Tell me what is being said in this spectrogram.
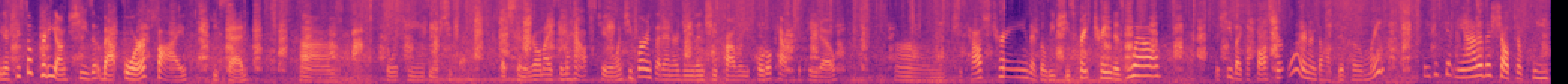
you know, she's still pretty young. She's about four or five, he said. Um, so which means, you know, she she's gonna be real nice in the house too. When she burns that energy, then she's probably a total couch potato. Um, she's house trained. I believe she's crate trained as well. So she'd like a foster or an adoptive home, right? They just get me out of the shelter, please.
